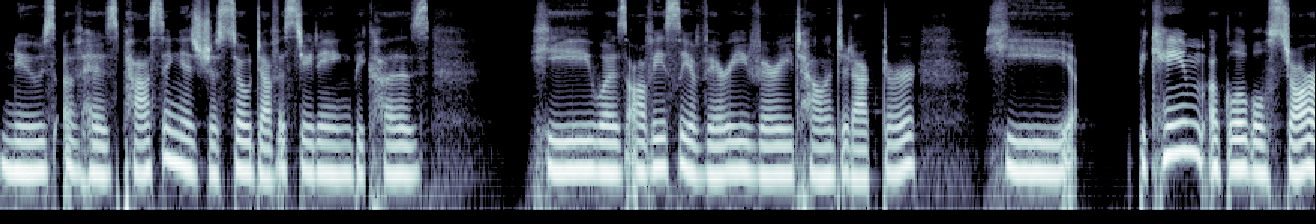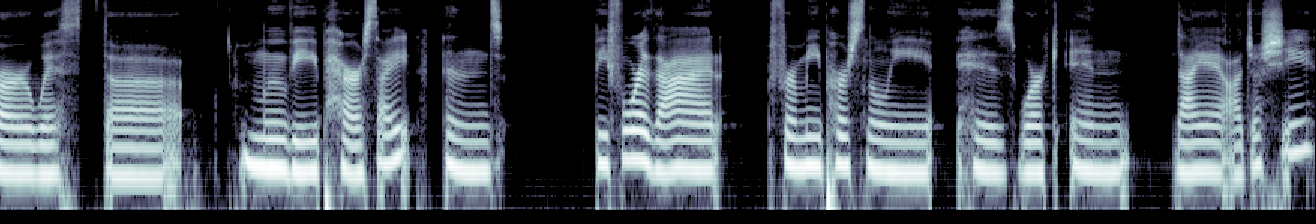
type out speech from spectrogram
news of his passing is just so devastating because he was obviously a very, very talented actor. He became a global star with the movie Parasite. And before that, for me personally, his work in Nae Ajoshi,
